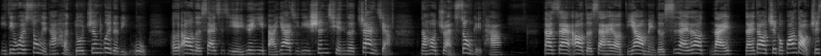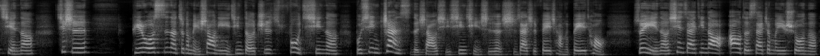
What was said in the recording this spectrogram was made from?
一定会送给他很多珍贵的礼物。而奥德赛自己也愿意把亚吉利生前的战甲，然后转送给他。那在奥德赛还有迪奥美德斯来到来来到这个荒岛之前呢，其实。皮罗斯呢？这个美少年已经得知父亲呢不幸战死的消息，心情实实在是非常的悲痛。所以呢，现在听到奥德赛这么一说呢，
